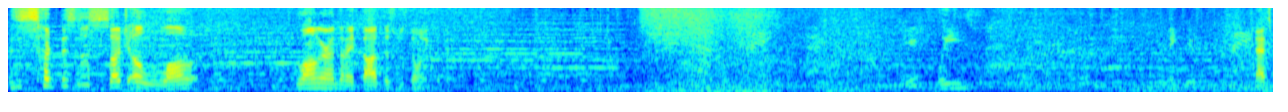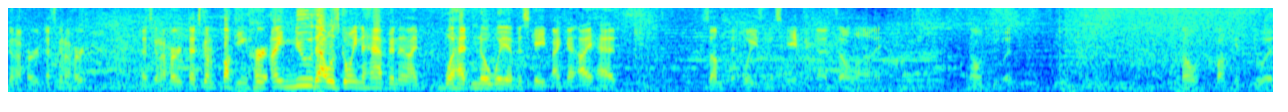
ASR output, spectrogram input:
This is such this is such a long longer than I thought this was going to be. You please? Thank you. That's gonna hurt. That's gonna hurt. That's gonna hurt. That's gonna fucking hurt. I knew that was going to happen, and I had no way of escape. I, I had some ways of escaping. That's a lie. Don't do it. Don't fucking do it.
